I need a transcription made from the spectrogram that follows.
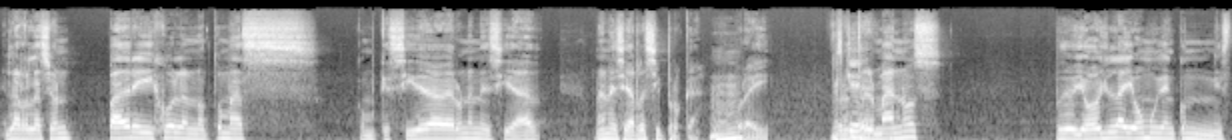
en la relación padre-hijo la noto más como que sí debe haber una necesidad, una necesidad recíproca uh -huh. por ahí. Pero es que... entre hermanos, pues yo la llevo muy bien con mis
